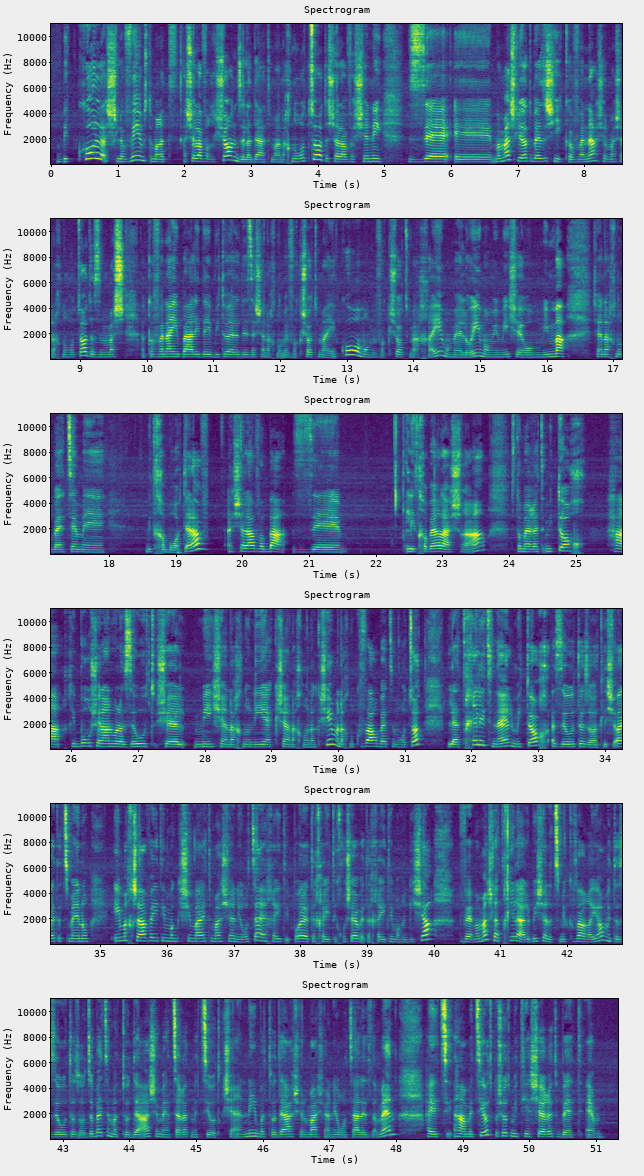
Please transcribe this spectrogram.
בכל השלבים, זאת אומרת, השלב הראשון זה לדעת מה אנחנו רוצות, השלב השני זה אה, ממש להיות באיזושהי כוונה של מה שאנחנו רוצות, אז ממש הכוונה היא באה לידי ביטוי על ידי זה שאנחנו מבקשות מהיקום, או מבקשות מהחיים, או מאלוהים, או ממי ש... או ממה שאנחנו בעצם אה, מתחברות אליו. השלב הבא זה להתחבר להשראה, זאת אומרת, מתוך החיבור שלנו לזהות של מי שאנחנו נהיה כשאנחנו נגשים, אנחנו כבר בעצם רוצות להתחיל להתנהל מתוך הזהות הזאת, לשאול את עצמנו, אם עכשיו הייתי מגשימה את מה שאני רוצה, איך הייתי פועלת, איך הייתי חושבת, איך הייתי מרגישה, וממש להתחיל להלביש על עצמי כבר היום את הזהות הזאת. זה בעצם התודעה שמייצרת מציאות. כשאני בתודעה של מה שאני רוצה לזמן. המציאות פשוט מתיישרת בהתאם.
